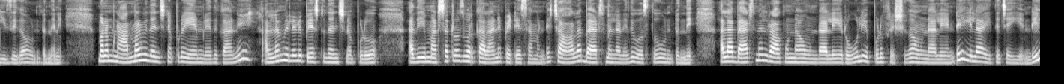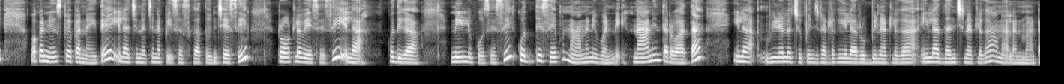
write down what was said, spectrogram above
ఈజీగా ఉంటుందని. మనం నార్మల్గా దంచినప్పుడు ఏం లేదు కానీ అల్లం వెల్లుల్లి పేస్ట్ దంచినప్పుడు అది మరుసటి రోజు వరకు అలానే పెట్టేసామంటే చాలా బ్యాడ్ స్మెల్ అనేది వస్తూ ఉంటుంది. అలా బ్యాడ్ స్మెల్ రాకుండా ఉండాలి రోల్ ఎప్పుడు ఫ్రెష్గా ఉండాలి అంటే ఇలా అయితే చెయ్యండి. ఒక న్యూస్ పేపర్ని అయితే ఇలా చిన్న చిన్న పీసెస్గా తుంచేసి రోట్లో వేసేసి ఇలా కొద్దిగా నీళ్ళు పోసేసి కొద్దిసేపు నాననివ్వండి. నానిన తర్వాత ఇలా వీడియోలో చూపించినట్లుగా ఇలా రుబ్బినట్లుగా ఇలా దంచినట్లుగా అనాలన్నమాట.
